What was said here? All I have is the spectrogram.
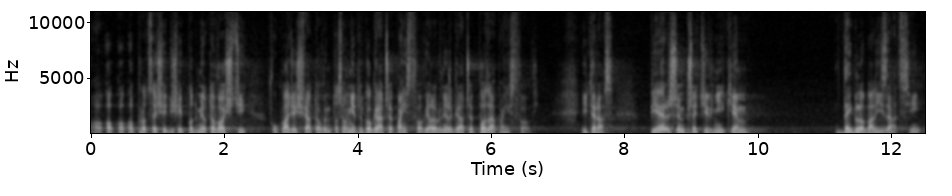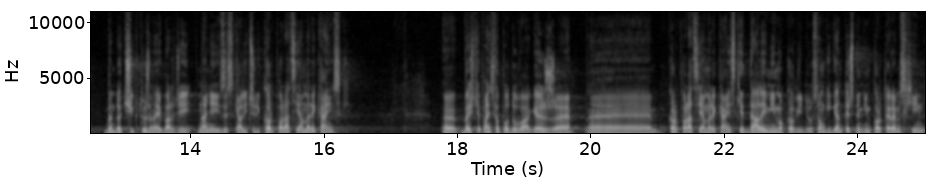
o, o procesie dzisiaj podmiotowości w układzie światowym, to są nie tylko gracze państwowi, ale również gracze pozapaństwowi. I teraz pierwszym przeciwnikiem deglobalizacji będą ci, którzy najbardziej na niej zyskali, czyli korporacje amerykańskie. E, weźcie Państwo pod uwagę, że e, korporacje amerykańskie dalej mimo COVID-u są gigantycznym importerem z Chin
